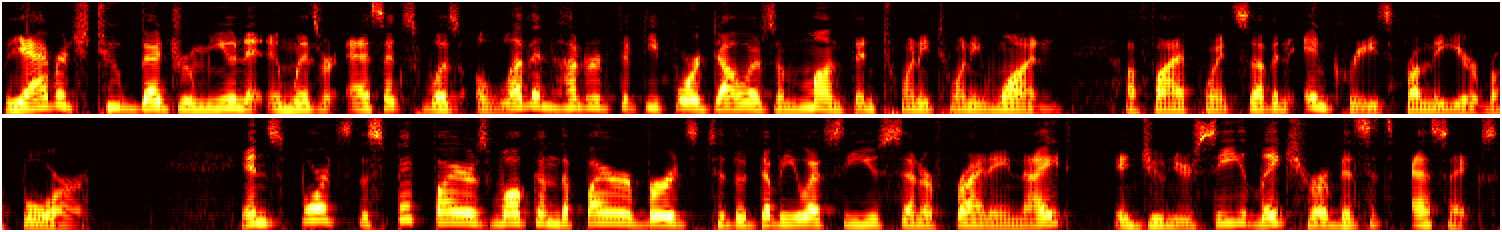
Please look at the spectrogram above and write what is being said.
The average two bedroom unit in Windsor, Essex was $1,154 a month in 2021, a 5.7 increase from the year before. In sports, the Spitfires welcome the Firebirds to the WFCU Center Friday night. In Junior C, Lakeshore visits Essex.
